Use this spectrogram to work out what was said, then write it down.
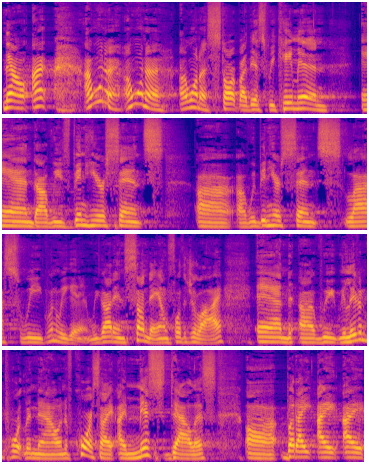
Now, I, I want to, I want to, I want to start by this. We came in, and uh, we've been here since uh, uh, we've been here since last week. When did we get in? We got in Sunday on 4th of July. And uh, we, we live in Portland now. And of course, I, I miss Dallas. Uh, but I, I, I,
